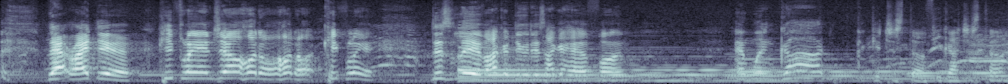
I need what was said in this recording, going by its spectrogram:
that right there. Keep playing, Joe. Hold on, hold on. Keep playing. Just live. I can do this. I can have fun. And when God, get your stuff. You got your stuff.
